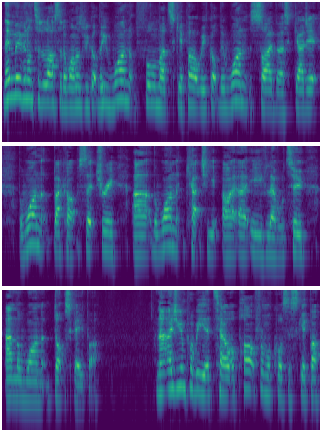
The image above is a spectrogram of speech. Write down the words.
Then moving on to the last of the ones, we've got the one Formud Skipper, we've got the one Cyverse Gadget, the one Backup Sentry, uh, the one Catche uh, uh, Eve Level 2, and the one Dotscaper. Now, as you can probably tell, apart from, of course, the skipper,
